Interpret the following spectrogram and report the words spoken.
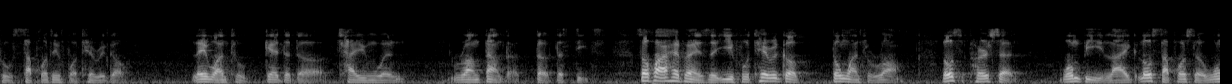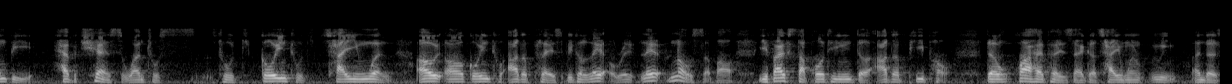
to supporting for Terry Gou. They want to get the Tsai Ing-wen run down the, the, the seats. So what happens is if Terry Gou don't want to run, those person won't be like those supporters won't be have a chance want to to go into Tsai Ing-wen or, or go into other place because they already they knows about if I supporting the other people, then what happens is like a Tsai Ing-wen win and the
